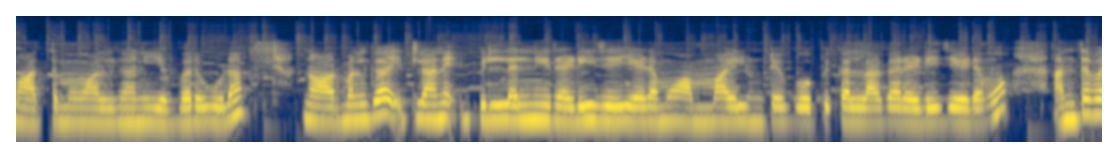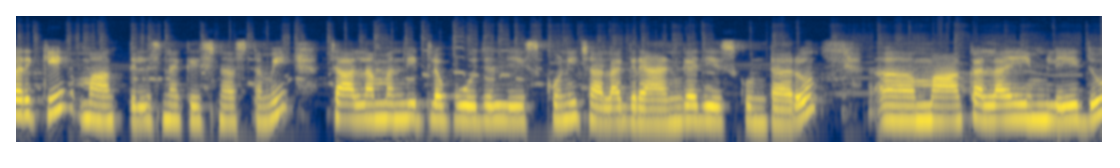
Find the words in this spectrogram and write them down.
మా అత్తమ్మ వాళ్ళు కానీ ఎవ్వరు కూడా నార్మల్గా ఇట్లానే పిల్లల్ని రెడీ చేయడము అమ్మాయిలు ఉంటే గోపికల్లాగా రెడీ చేయడము అంతవరకే మాకు తెలిసిన కృష్ణాష్టమి. చాలామంది ఇట్లా పూజలు చేసుకొని చాలా గ్రాండ్గా చేసుకుంటారు. మాకు అలా ఏం లేదు.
